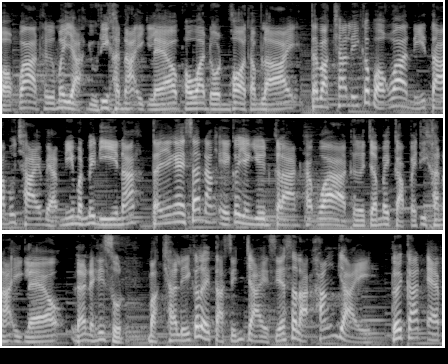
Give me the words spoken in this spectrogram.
บอกว่าเธอไม่อยากอยู่ที่คณะอีกแล้ว เพราะว่าโดนพ่อทำร้าย แต่บักชาลีก็บอกว่าหนีตามผู้ชายแบบนี้มันไม่ดีนะ แต่ยังไงซะนางเอกก็ยังยืนกรานครับว่าเธอจะไม่กลับไปที่คณะอีกแล้ว และในที่สุดบักชาลีก็เลยตัดสินใจเสียสละครั้งใหญ่ โดยการแอบ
